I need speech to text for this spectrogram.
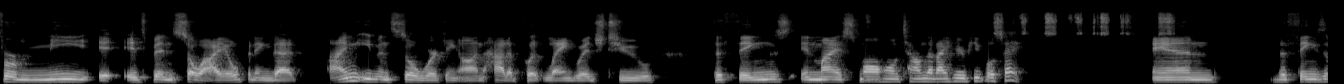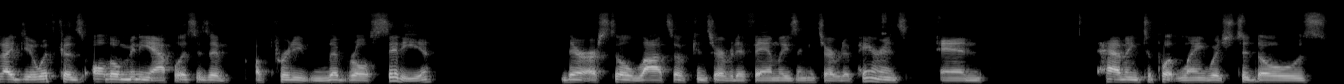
for me, it, it's been so eye opening that I'm even still working on how to put language to the things in my small hometown that I hear people say and the things that I deal with. Because although Minneapolis is a, a pretty liberal city, there are still lots of conservative families and conservative parents, and having to put language to those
